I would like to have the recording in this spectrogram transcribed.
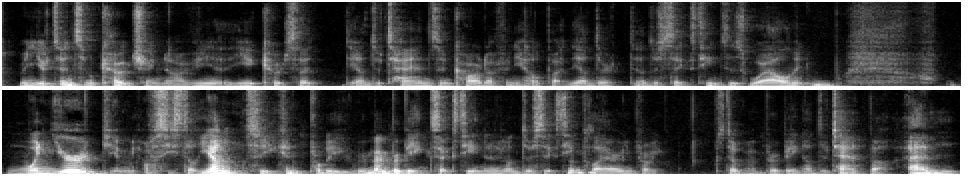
I mean, you're doing some coaching now. I mean, you coach the, the under 10s in Cardiff and you help out the under the under 16s as well. I mean, when you're I mean, obviously still young, so you can probably remember being 16 and an under 16 mm-hmm. player, and you probably still remember being under 10. But um,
